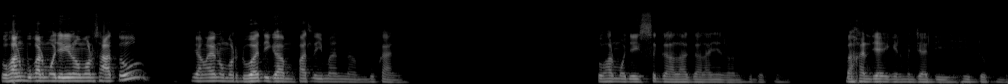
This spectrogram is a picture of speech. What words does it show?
Tuhan bukan mau jadi nomor satu, yang lain nomor dua, tiga, empat, lima, enam. Bukan. Tuhan mau jadi segala-galanya dalam hidupmu. Bahkan dia ingin menjadi hidupmu.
